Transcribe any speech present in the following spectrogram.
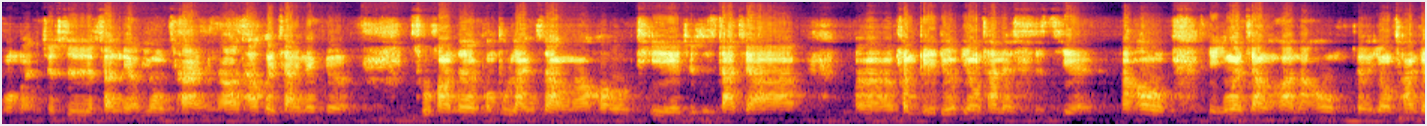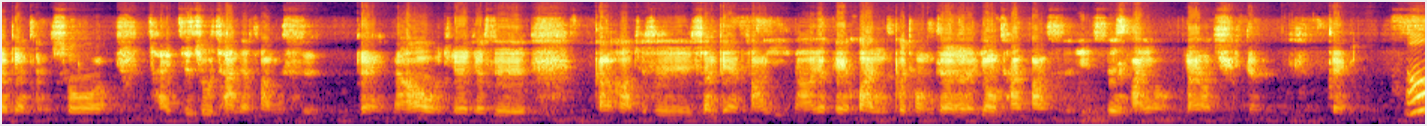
我们就是分流用餐，然后他会在那个厨房的公布栏上，然后贴就是大家呃分别用用餐的时间，然后也因为这样的话，然后我们的用餐就变成说采自助餐的方式。对，然后我觉得就是刚好就是顺便防疫，然后又可以换不同的用餐方式，也是蛮有蛮有趣的。对，哦，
